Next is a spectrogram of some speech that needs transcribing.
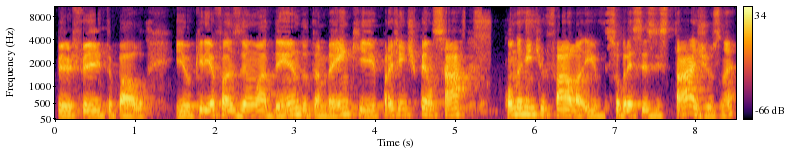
Perfeito, Paulo. E eu queria fazer um adendo também que para a gente pensar quando a gente fala sobre esses estágios, né?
